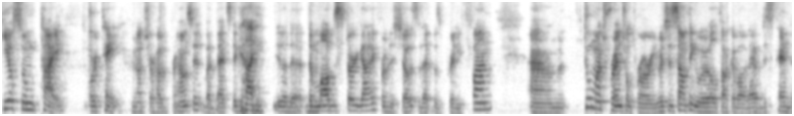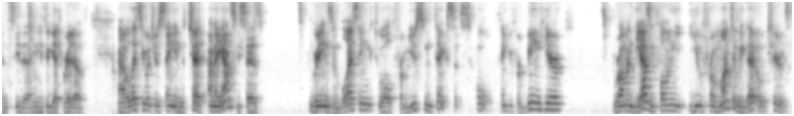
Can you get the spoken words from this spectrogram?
Hyosung Tai or Tay. I'm not sure how to pronounce it, but that's the guy, you know, the the mobster guy from the show. So that was pretty fun. Um, too much French drawing, which is something we will talk about. I have this tendency that I need to get rid of. Uh, but let's see what you're saying in the chat. Anayansi says, Greetings and blessing to all from Houston, Texas. Cool. Thank you for being here. Roman Diazzi, following you from Montevideo. Cheers.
